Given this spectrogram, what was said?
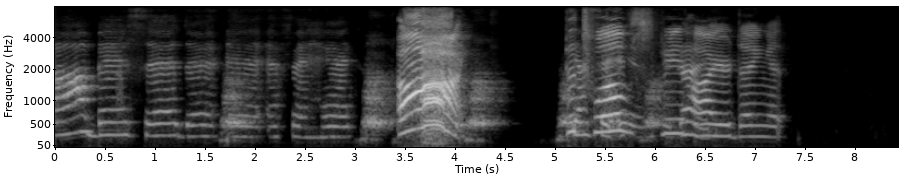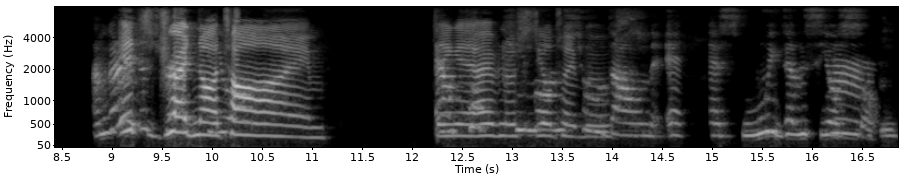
A, B, C, D, E, F, G. Ah! The Yes, it 12 speed higher, dang it. I'm gonna It's Drednaw time! El Dang it, I have no steel Pokemon type moves. Showdown e- es muy delicioso.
